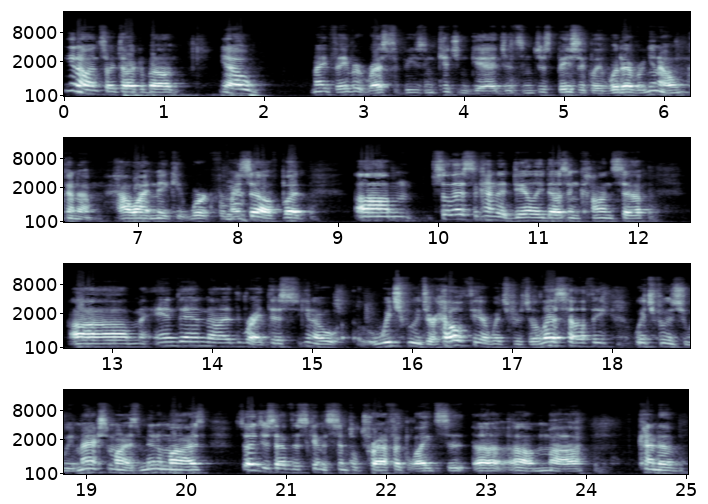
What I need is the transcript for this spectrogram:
you know, and so I talk about, you know, my favorite recipes and kitchen gadgets and just basically whatever, you know, kind of how I make it work for yeah. myself. But, um, so that's the kind of daily dozen concept. Um, and then, uh, right, this, you know, which foods are healthier, which foods are less healthy, which foods should we maximize, minimize. So I just have this kind of simple traffic lights, uh, um, uh, kind of,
